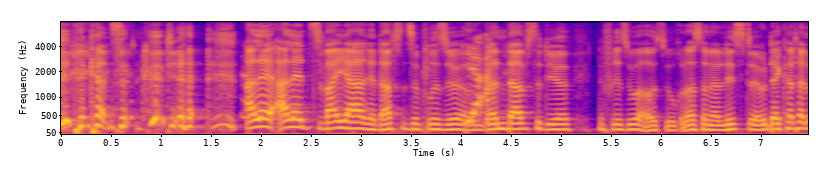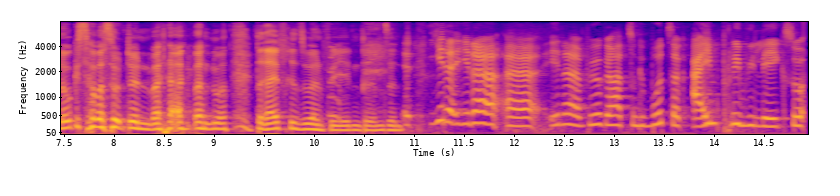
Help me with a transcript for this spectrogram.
Dann kannst du dir, alle, alle zwei Jahre darfst du zum Friseur Ja. und dann darfst du dir eine Frisur aussuchen aus so einer Liste. Und der Katalog ist aber so dünn, weil da einfach nur drei Frisuren für jeden drin sind. Äh, Jeder, jeder, äh, jeder Bürger hat zum Geburtstag ein Privileg. So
